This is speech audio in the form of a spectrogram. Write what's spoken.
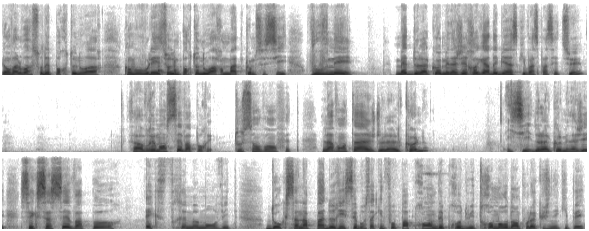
Et on va le voir sur des portes noires. Quand vous voulez, sur une porte noire mate comme ceci, vous venez mettre de l'alcool ménager, regardez bien ce qui va se passer dessus. Ça va vraiment s'évaporer. Tout s'en va en fait. L'avantage de l'alcool, ici, de l'alcool ménager, c'est que ça s'évapore extrêmement vite. Donc ça n'a pas de risque. C'est pour ça qu'il ne faut pas prendre des produits trop mordants pour la cuisine équipée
